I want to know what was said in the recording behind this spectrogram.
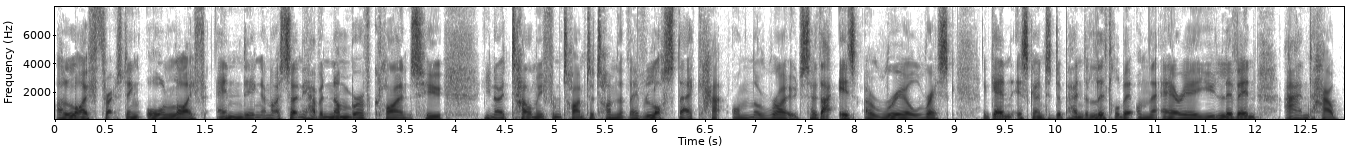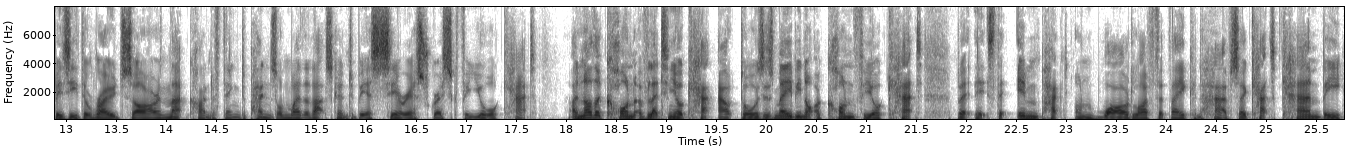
are life threatening or life ending. And I certainly have a number of clients who, you know, tell me from time to time that they've lost their cat on the road. So that is a real risk. Again, it's going to depend a little bit on the area you live in and how busy the roads are and that kind of thing depends on whether that's going to be a serious risk for your cat. Another con of letting your cat outdoors is maybe not a con for your cat, but it's the impact on wildlife that they can have. So, cats can be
